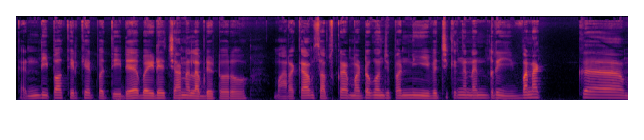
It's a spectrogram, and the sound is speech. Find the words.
கண்டிப்பாக கிரிக்கெட் பற்றி day by day channel update வரும். மறக்காமல் சப்ஸ்கிரைப் மட்டும் கொஞ்சம் பண்ணி வச்சுக்கோங்க. நன்றி. வணக்கம்.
